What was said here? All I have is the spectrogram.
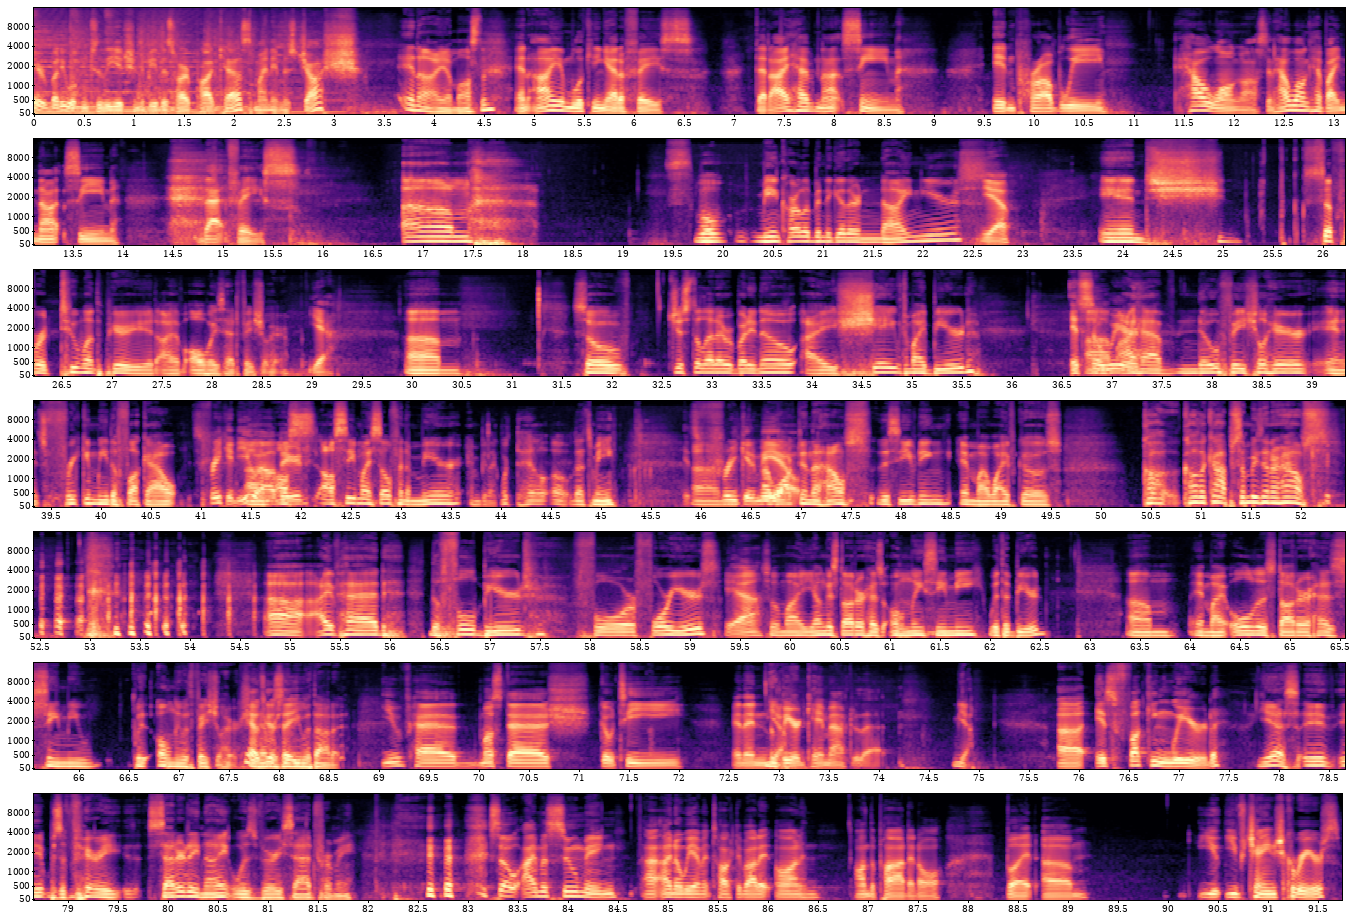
Hey, everybody, welcome to the It Shouldn't Be This Hard podcast. My name is Josh, And I am Austin. and I am looking at a face that I have not seen in probably how long, Austin? How long have I not seen that face? Um, s- well, me and Carla have been together nine years. Yeah. And she, except for a two month period, I have always had facial hair. Yeah. Um, so just to let everybody know, I shaved my beard. It's so Um, weird. I have no facial hair, and it's freaking me the fuck out. it's freaking you Um, out, I'll, dude. s- I'll see myself in a mirror and be like, "What the hell? Oh, that's me." It's Um, freaking me out. I out. walked in the house this evening, and my wife goes, "Call, call the cops! Somebody's in our house." uh, I've had the full beard for four years, yeah. so my youngest daughter has only seen me with a beard, um, and my oldest daughter has seen me with only with facial hair. She's Yeah, I was never gonna seen say- me without it. You've had mustache, goatee, and then the Yeah. beard came after that. Yeah. Uh, it's fucking weird. Yes, it it was a very Saturday night was very sad for me. So I'm assuming I, I know we haven't talked about it on on the pod at all, but um, you you've changed careers.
